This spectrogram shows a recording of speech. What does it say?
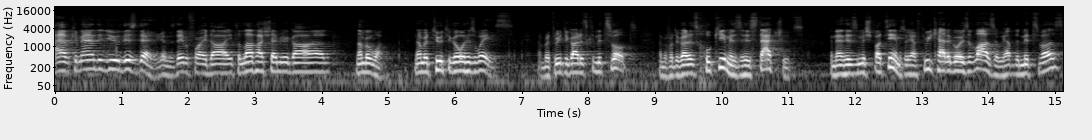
I have commanded you this day, again, this day before I die, to love Hashem your God, number one. Number two, to go in his ways. Number three, to guard his mitzvot. Number four, to guard his chukim, his, his statutes. and then his mishpatim. So we have three categories of laws. So we have the mitzvahs,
